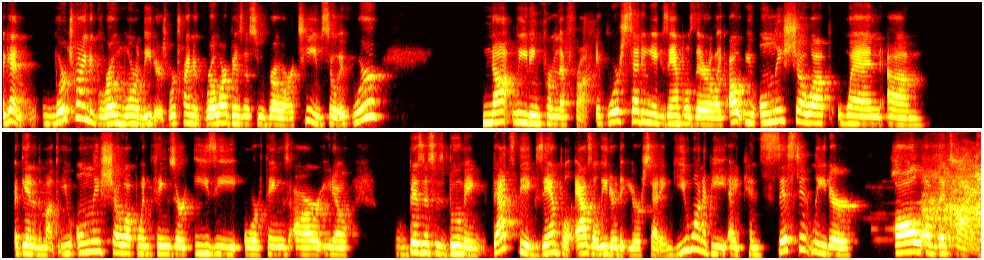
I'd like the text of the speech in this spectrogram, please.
again, we're trying to grow more leaders. We're trying to grow our business and grow our team. So if we're not leading from the front, if we're setting examples that are like, oh, you only show up when um, at the end of the month, you only show up when things are easy or things are, you know, business is booming. That's the example as a leader that you're setting. You want to be a consistent leader all of the time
